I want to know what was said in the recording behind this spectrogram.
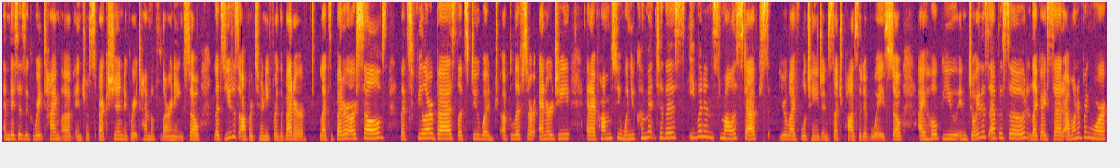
And this is a great time of introspection a great time of learning. So let's use this opportunity for the better Let's better ourselves. Let's feel our best. Let's do what uplifts our energy. And I promise you, when you commit to this, even in the smallest steps, your life will change in such positive ways. So I hope you enjoy this episode. Like I said, I want to bring more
